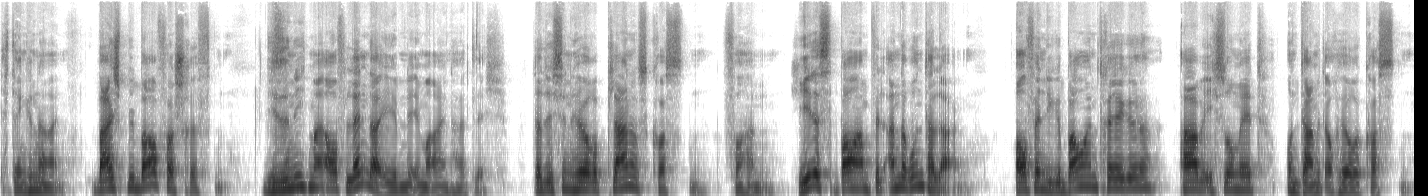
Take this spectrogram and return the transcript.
Ich denke nein. Beispiel Bauvorschriften. Die sind nicht mal auf Länderebene immer einheitlich. Dadurch sind höhere Planungskosten vorhanden. Jedes Bauamt will andere Unterlagen. Aufwendige Bauanträge habe ich somit und damit auch höhere Kosten.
